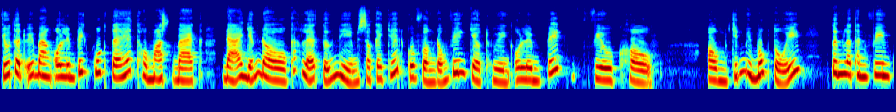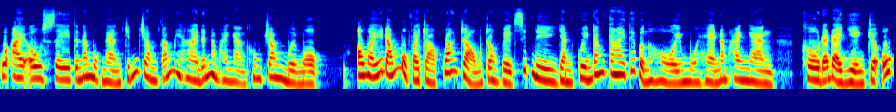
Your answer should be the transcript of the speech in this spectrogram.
Chủ tịch Ủy ban Olympic quốc tế Thomas Bach đã dẫn đầu các lễ tưởng niệm sau cái chết của vận động viên chèo thuyền Olympic Phil Cole. Ông 91 tuổi, từng là thành viên của IOC từ năm 1982 đến năm 2011. Ông ấy đóng một vai trò quan trọng trong việc Sydney giành quyền đăng cai Thế vận hội mùa hè năm 2000. Cô đã đại diện cho Úc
